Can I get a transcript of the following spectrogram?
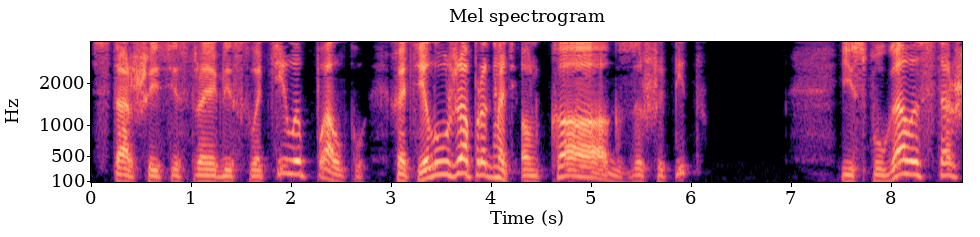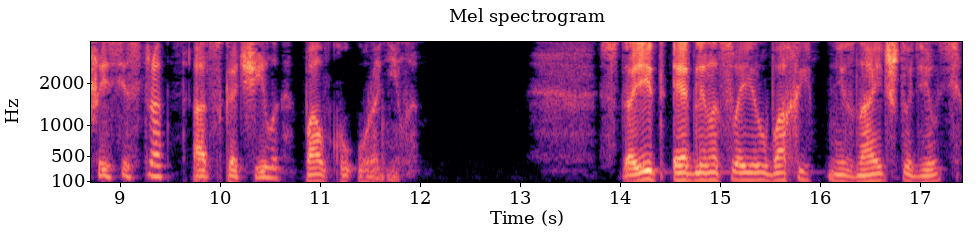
Старшая сестра Эгли схватила палку, хотела ужа прогнать, он как зашипит. Испугалась старшая сестра, отскочила, палку уронила. Стоит Эгли над своей рубахой, не знает, что делать.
